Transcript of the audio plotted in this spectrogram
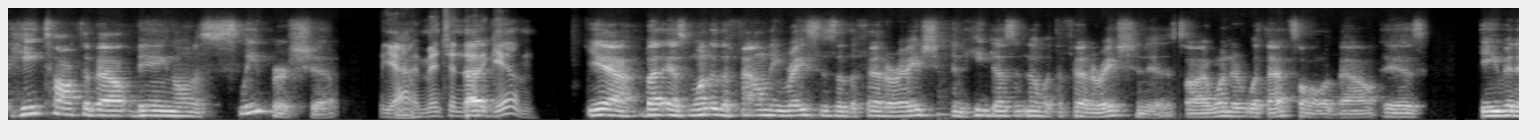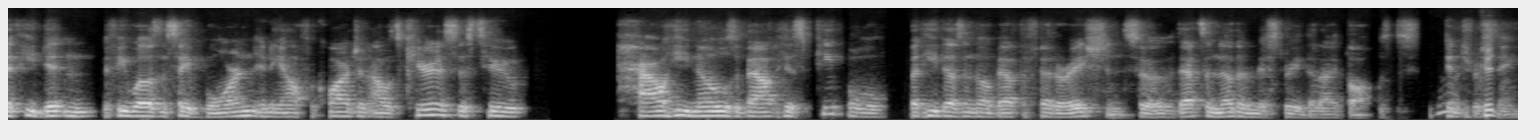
He talked about being on a sleeper ship. Yeah, I mentioned that But- again. Yeah, but as one of the founding races of the Federation, he doesn't know what the Federation is. So I wonder what that's all about. Is even if he didn't, if he wasn't, say, born in the Alpha Quadrant, I was curious as to how he knows about his people, but he doesn't know about the Federation. So that's another mystery that I thought was Hmm, it could- interesting.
